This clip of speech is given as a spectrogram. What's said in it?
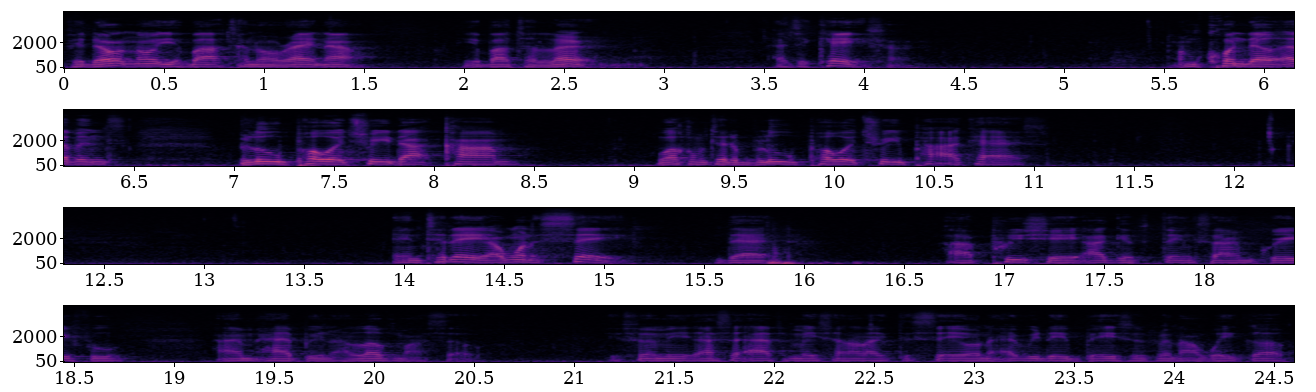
If you don't know, you're about to know right now. You're about to learn. Education. I'm Quindell Evans, bluepoetry.com. Welcome to the Blue Poetry Podcast. And today I want to say that I appreciate, I give thanks, I'm grateful, I'm happy, and I love myself. You feel me? That's an affirmation I like to say on an everyday basis when I wake up.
